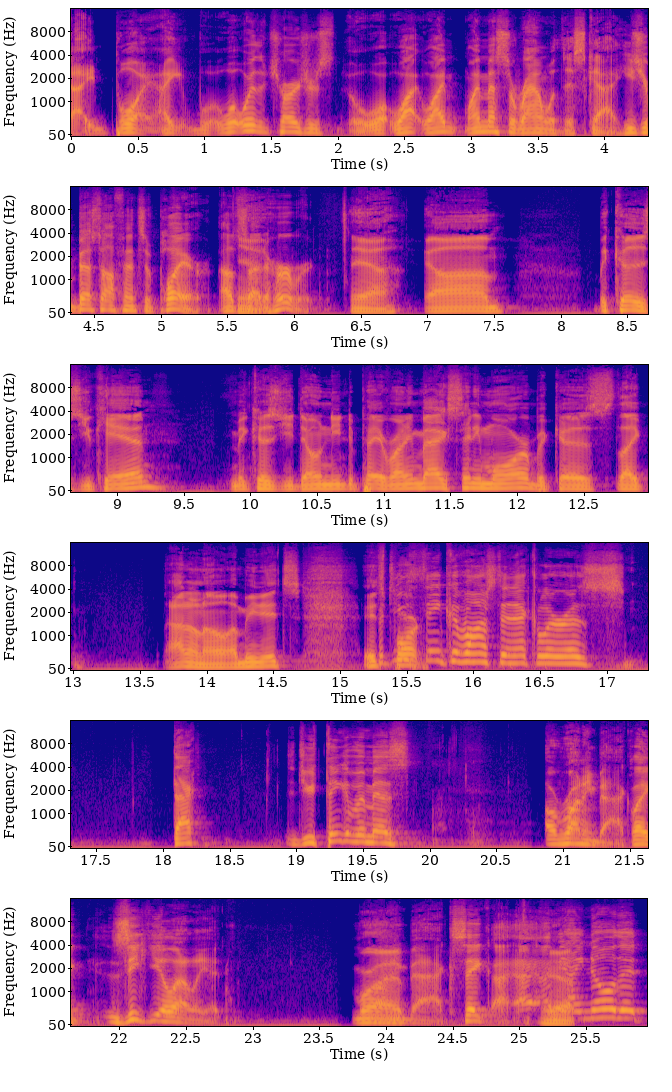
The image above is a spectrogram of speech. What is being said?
I, boy, I, what were the Chargers? Why, why, why mess around with this guy? He's your best offensive player outside of Herbert. Yeah, um, because you can, because you don't need to pay running backs anymore. Because like, I don't know. I mean, it's it's But do you think of Austin Ekeler as that? Do you think of him as a running back like Ezekiel Elliott? Running back. Say, I, I, I mean, I know that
